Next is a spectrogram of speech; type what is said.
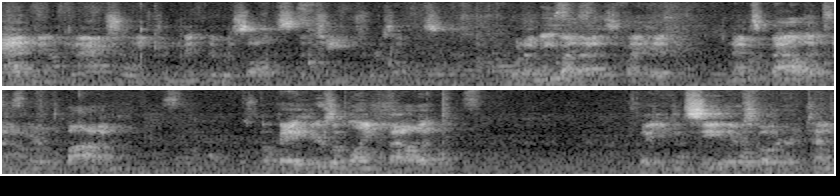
admin can actually commit the results, the changed results. What I mean by that is if I hit next ballot down here at the bottom, okay, here's a blank ballot, but you can see there's voter intent.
